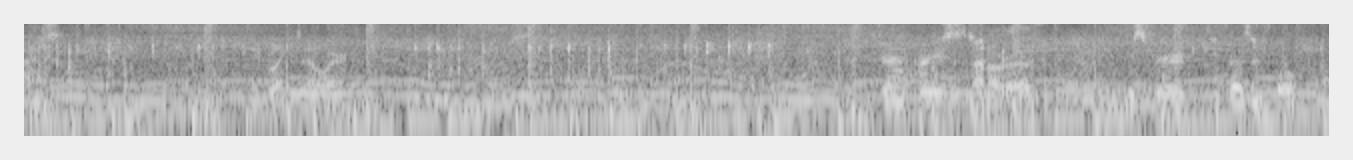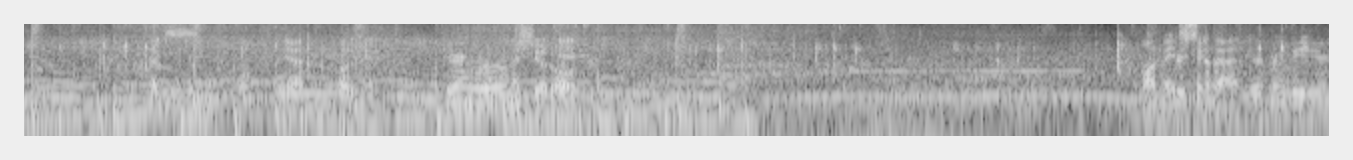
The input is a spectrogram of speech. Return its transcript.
Nice. He blinked nowhere. Priest. Dismantle rogue. He's feared. He frozen full. That's yeah. Cloaking. Fearing rogue. I shield Okay. wall. I'm on mage. Priest that. fear maybe here.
